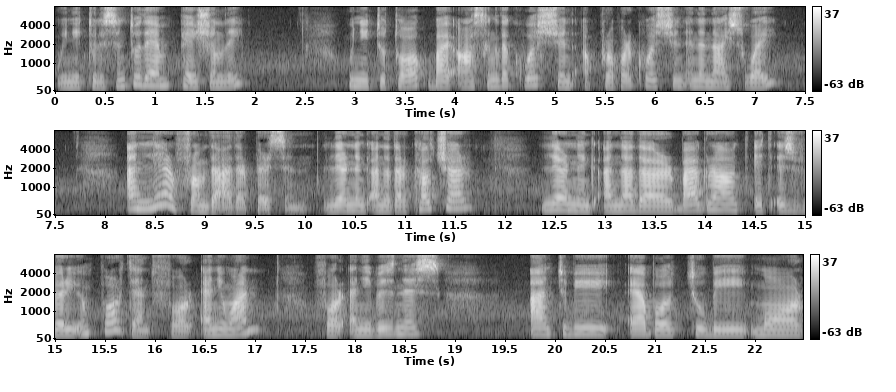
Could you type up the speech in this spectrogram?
We need to listen to them patiently. We need to talk by asking the question, a proper question in a nice way, and learn from the other person. Learning another culture, learning another background, it is very important for anyone, for any business, and to be able to be more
